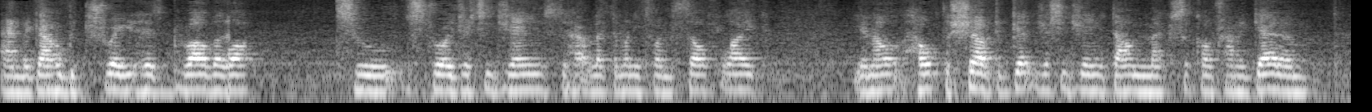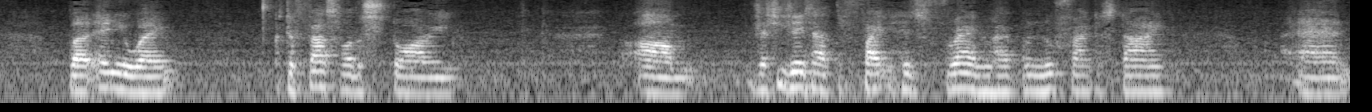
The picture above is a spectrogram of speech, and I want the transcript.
and the guy who betrayed his brother to destroy Jesse James to have like the money for himself, like, you know, help the sheriff to get Jesse James down in Mexico, trying to get him. But anyway, to fast forward the story, um, Jesse James had to fight his friend who had a new Frankenstein, and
